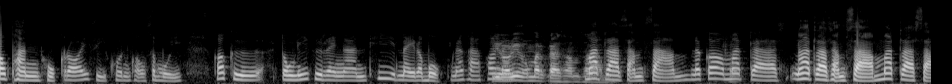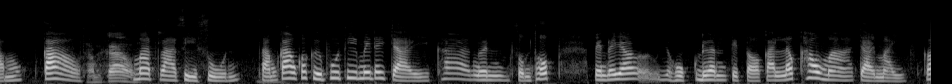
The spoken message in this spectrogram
49,604 คนของสมุย ก็คือตรงนี้คือแรงงานที่ในระบบนะคะเพราะที่เรานั้นเรียกว่ามาตรา33มาตรา33แล้วก็ครับมาตรามาตรา33มาตรา39 39มาตรา40 39ก็คือผู้ที่ไม่ได้จ่ายค่าเงินสมทบเป็นระยะ 6 เดือนติดต่อกันแล้วเข้ามาจ่ายใหม่ ก็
